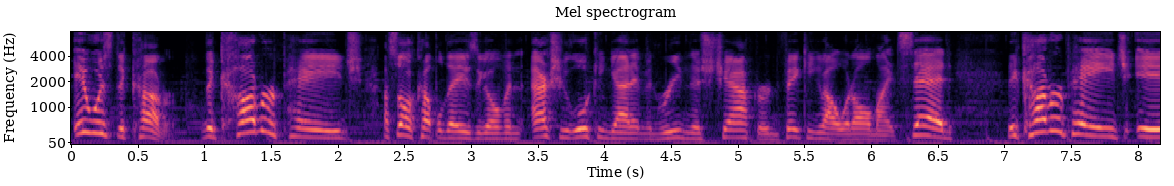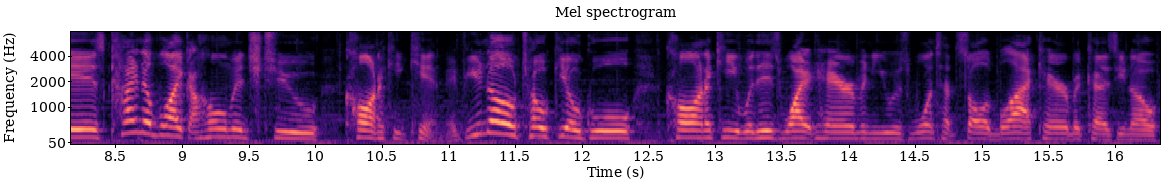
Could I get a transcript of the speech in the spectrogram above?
it was the cover. The cover page, I saw a couple days ago, and actually looking at it and reading this chapter and thinking about what All Might said, the cover page is kind of like a homage to Kaneki Ken. If you know Tokyo Ghoul, Kaneki with his white hair, and he was once had solid black hair because, you know,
